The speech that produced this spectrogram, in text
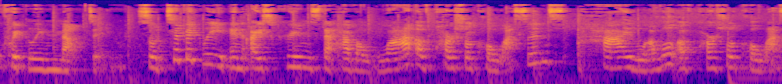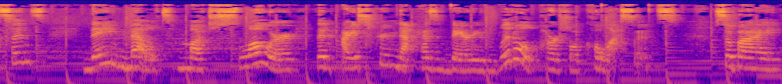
quickly melting. So typically in ice creams that have a lot of partial coalescence, high level of partial coalescence, they melt much slower than ice cream that has very little partial coalescence. So by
